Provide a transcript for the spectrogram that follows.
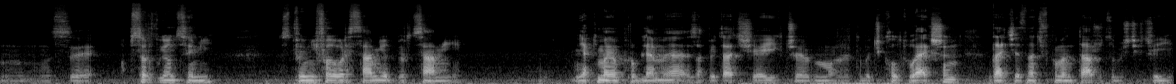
mm, z obserwującymi, z Twoimi followersami, odbiorcami, jakie mają problemy, zapytać się ich, czy może to być call to action. Dajcie znać w komentarzu, co byście chcieli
